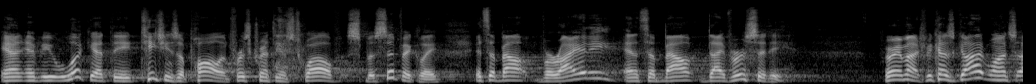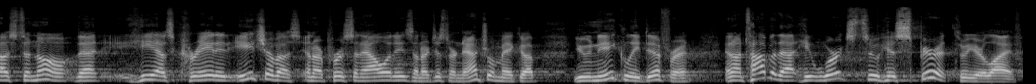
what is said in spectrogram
And if you look at the teachings of Paul in 1 Corinthians 12 specifically, it's about variety and it's about diversity. Very much, because God wants us to know that He has created each of us in our personalities and our just our natural makeup uniquely different. And on top of that, He works through His Spirit through your life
